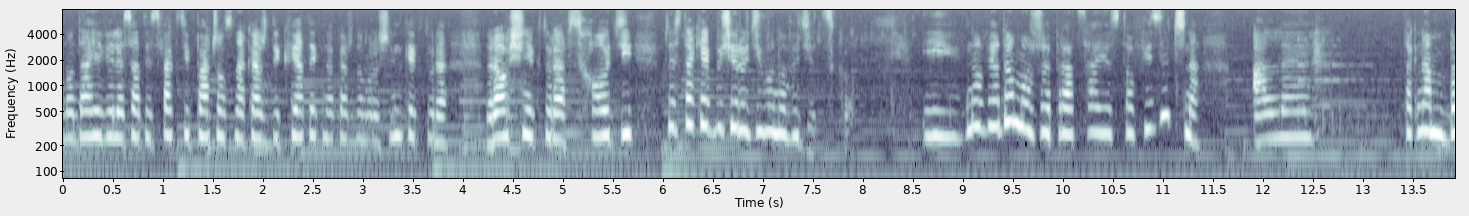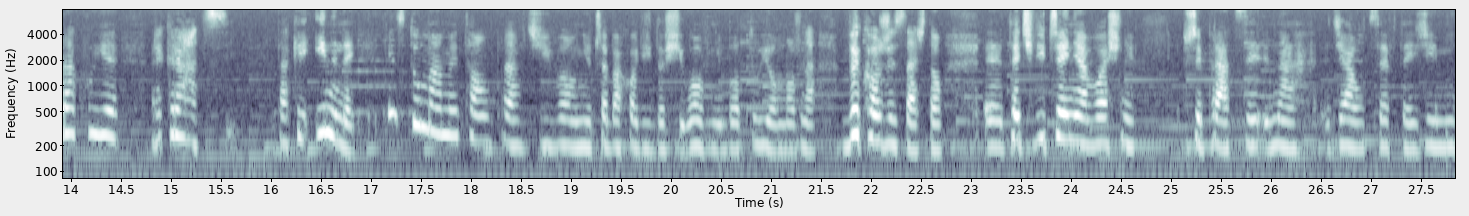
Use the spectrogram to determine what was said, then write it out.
no, daje wiele satysfakcji, patrząc na każdy kwiatek, na każdą roślinkę, która rośnie, która wschodzi. To jest tak, jakby się rodziło nowe dziecko. I no wiadomo, że praca jest to fizyczna, ale tak nam brakuje rekreacji, takiej innej. Więc tu mamy tą prawdziwą, nie trzeba chodzić do siłowni, bo tu ją można wykorzystać, tą, e, te ćwiczenia właśnie przy pracy na działce w tej ziemi,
